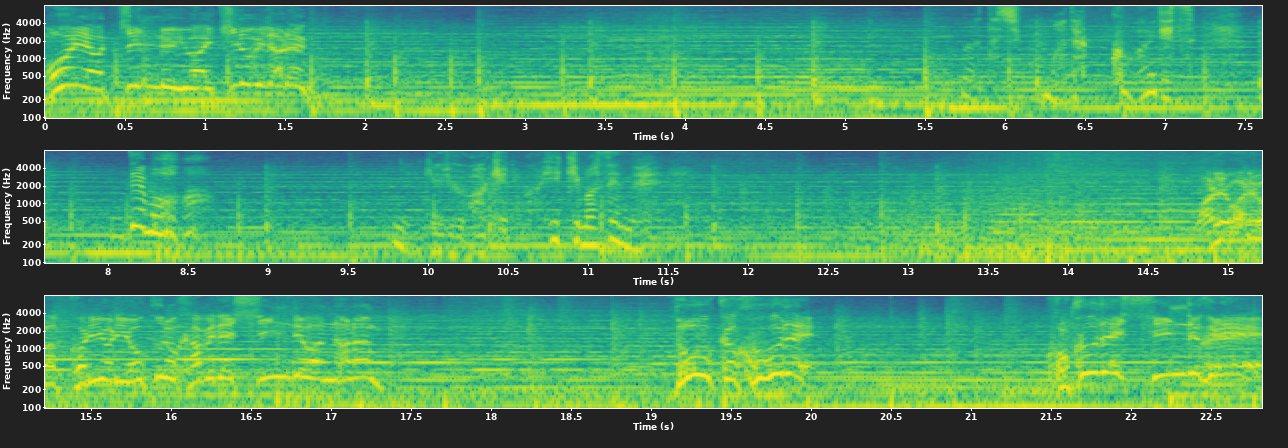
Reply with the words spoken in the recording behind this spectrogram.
もはや人類は生き延びられん。私もまだ怖いです。でも逃げるわけにはいきませんね。我々はこれより奥の壁で死んではならん。どうかここでここで死んでくれ。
